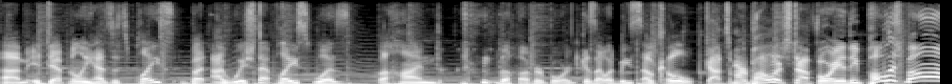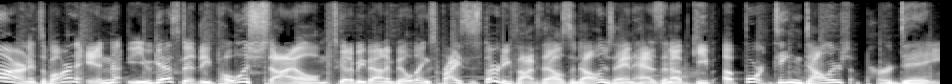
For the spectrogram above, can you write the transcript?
Um, it definitely has its place, but I wish that place was behind the hoverboard because that would be so cool. Got some more Polish stuff for you. The Polish Barn. It's a barn in, you guessed it, the Polish style. It's going to be found in buildings. Price is $35,000 and has an upkeep of $14 per day.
